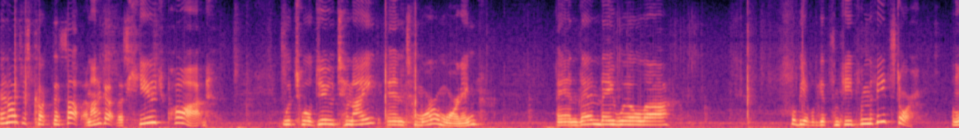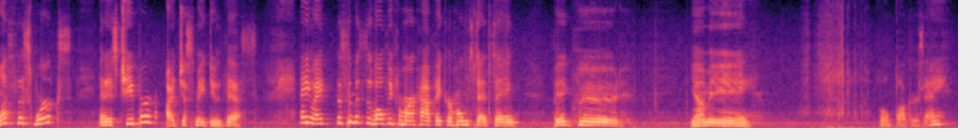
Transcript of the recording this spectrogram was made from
And I just cooked this up. And I got this huge pot which we'll do tonight and tomorrow morning. And then they will uh, we'll be able to get some feed from the feed store. Unless this works and is cheaper I just may do this. Anyway, this is Mrs. Wolfie from our half acre homestead saying, pig food, yummy. Little buggers, eh?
